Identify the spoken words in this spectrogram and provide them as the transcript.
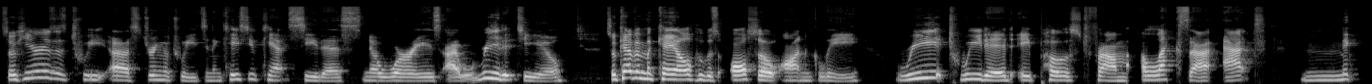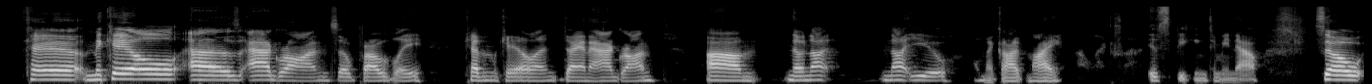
So here is a tweet, a string of tweets, and in case you can't see this, no worries, I will read it to you. So Kevin McHale, who was also on Glee, retweeted a post from Alexa at Mikhail, as Agron. So probably Kevin McHale and Dianna Agron. Um, no, not not you. Oh my God, my Alexa is speaking to me now. So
